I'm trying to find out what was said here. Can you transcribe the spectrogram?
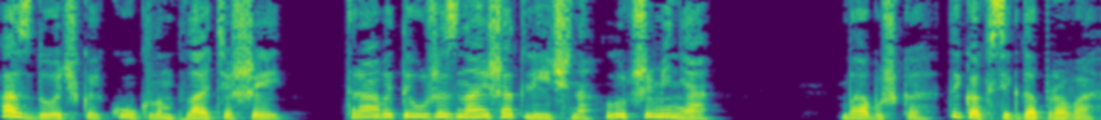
а с дочкой, куклам платье шей. Травы ты уже знаешь отлично, лучше меня. Бабушка, ты, как всегда, права,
